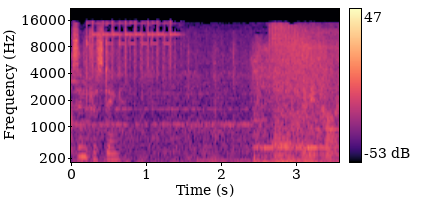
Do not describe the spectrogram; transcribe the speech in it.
Looks interesting. any time.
